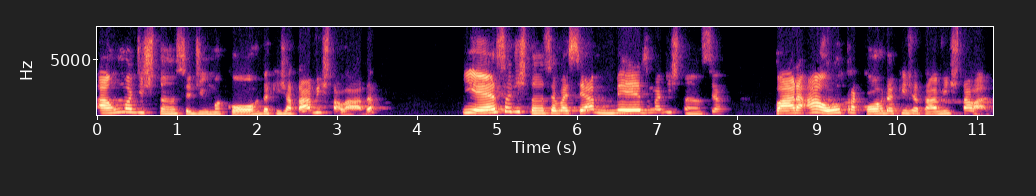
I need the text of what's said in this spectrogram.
a uma distância de uma corda que já estava instalada, e essa distância vai ser a mesma distância para a outra corda que já estava instalada.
